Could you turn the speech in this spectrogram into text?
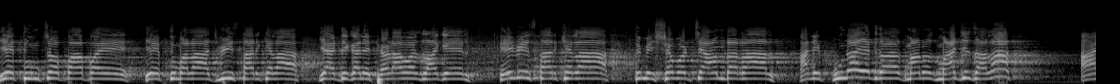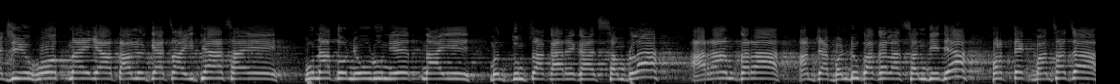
हे तुमचं पाप आहे. हे तुम्हाला आज वीस तारखेला या ठिकाणी फेडावंच लागेल. तेवीस तारखेला तुम्ही शेवटचे आमदार राहाल आणि पुन्हा एकदा माणूस माझी झाला आजी होत नाही या तालुक्याचा इतिहास आहे. पुन्हा तो निवडून येत नाही. मग तुमचा कार्यकाळ संपला. आराम करा. आमच्या बंडू काकाला संधी द्या. प्रत्येक माणसाचा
